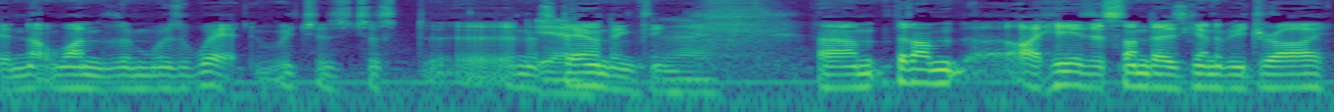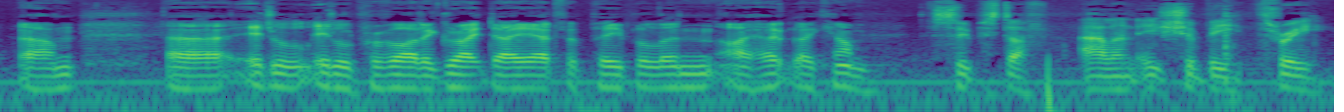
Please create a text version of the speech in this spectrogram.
and not one of them was wet, which is just uh, an Yeah. astounding thing. No. Um, but I'm, I hear that Sunday's going to be dry. Um, uh, it'll, it'll provide a great day out for people, and I hope they come. Super stuff, Alan. It should be three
